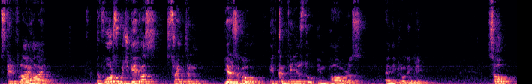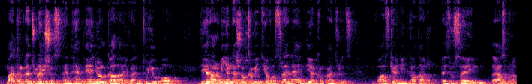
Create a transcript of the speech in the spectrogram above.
Still fly high. The force which gave us strength years ago, it continues to empower us, and including me. So, my congratulations and happy annual gala event to you all, dear Armenian National Committee of Australia and dear compatriots, Varsker Nit Qatar, as you say in diaspora.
